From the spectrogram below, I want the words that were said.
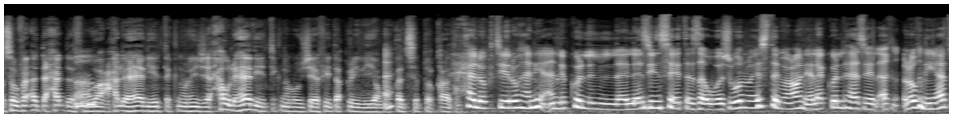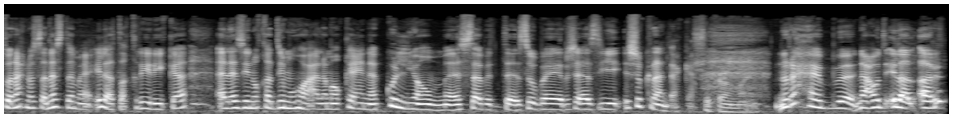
وسوف أتحدث آه. على هذه التكنولوجيا حول هذه التكنولوجيا في تقرير يوم القدس السبت القادم. حلو كثير وهنيئا لكل الذين سيتزوجون ويستمعون إلى كل هذه الأغنيات ونحن سنستمع إلى تقريرك الذي نقدمه على موقعنا كل يوم سبت زبير جازي. شكرا لك. شكرا معي. نرحب نعود إلى الأرض.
